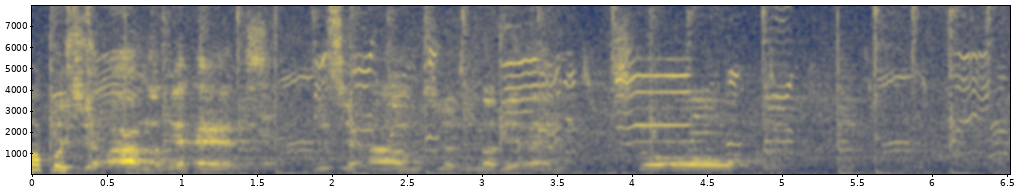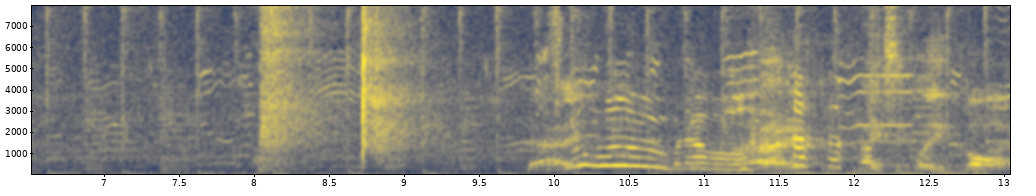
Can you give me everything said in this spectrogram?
Focus. use your arm, not your hands. Use your arms, not not your hands. Go all. Yeah. Uhu, bravo! Alright. Basically, golf.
